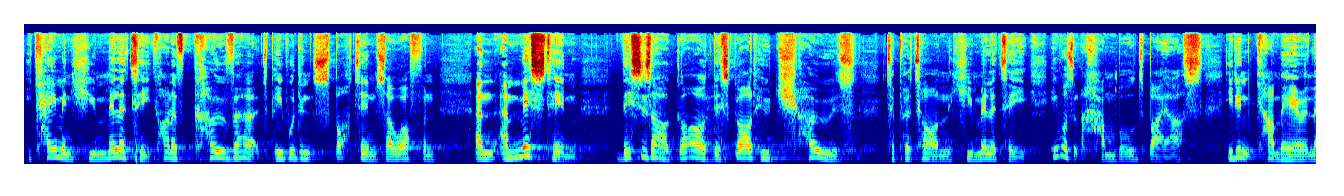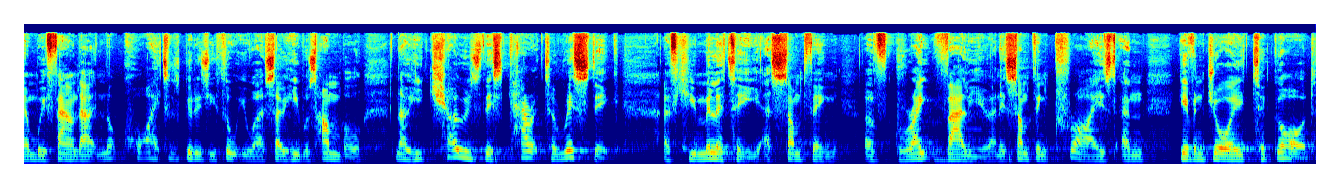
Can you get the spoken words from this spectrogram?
he came in humility, kind of covert. People didn't spot him so often and, and missed him. This is our God, this God who chose to put on humility. He wasn't humbled by us. He didn't come here and then we found out not quite as good as you thought you were, so he was humble. No, he chose this characteristic of humility as something of great value, and it's something prized and given joy to God,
